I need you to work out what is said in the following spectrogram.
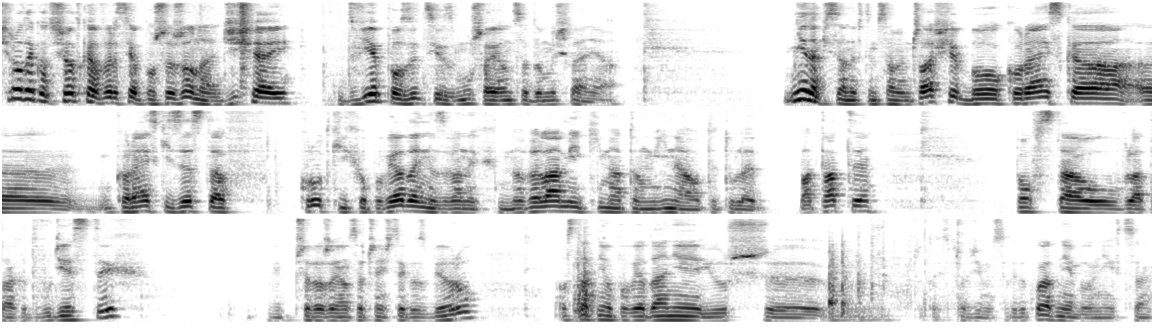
Środek od środka, wersja poszerzona. Dzisiaj dwie pozycje zmuszające do myślenia. Nie napisane w tym samym czasie, bo koreańska, e, koreański zestaw krótkich opowiadań nazywanych nowelami Kima Tongina o tytule Bataty powstał w latach dwudziestych. Przeważająca część tego zbioru. Ostatnie opowiadanie już, e, tutaj sprawdzimy sobie dokładnie, bo nie chcę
